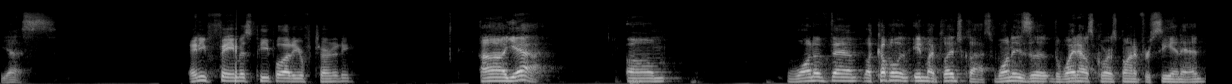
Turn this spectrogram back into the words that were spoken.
Yes. Any famous people out of your fraternity? Uh, yeah. Um, one of them, a couple in my pledge class. One is uh, the White House correspondent for CNN,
